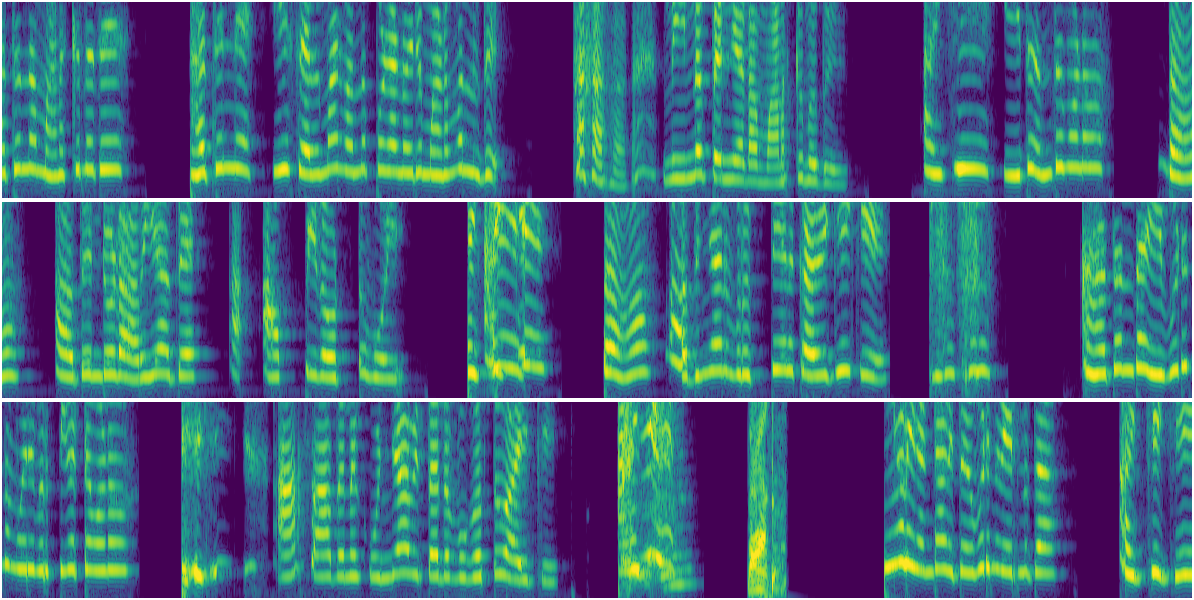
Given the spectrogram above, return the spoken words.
അതെന്നാ മണക്കുന്നത്? അതന്നെ ഈ സൽമാൻ വന്നപ്പോഴാണ് ഒരു മണം വന്നത്. നിന്നെ തന്നെയാടാ മണക്കുന്നത്. അയ്യേ ഇതെന്ത് മണ? അതെന്നോട് അറിയാതെ അ- അത് ഞാൻ വൃത്തിയിൽ കഴുകിക്കേ അതെന്താ ഇവിടുന്ന് ഒരു വൃത്തികെട്ട മണോ ആ സാധനം കുഞ്ഞാവിത്തന്റെ മുഖത്ത് വായിക്ക്. നിങ്ങൾ രണ്ടാൾ ഇത് എവിടുന്ന് വരുന്നതാ? അയ്യേ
